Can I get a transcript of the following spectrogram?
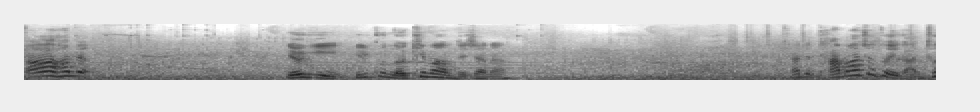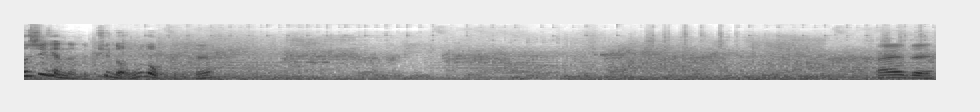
아 하면. 여기 일꾼 넣기만 하면 되잖아. 아, 근데 다 맞아도 이거 안 터지겠는데? 피 너무 높은데? 가야돼.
